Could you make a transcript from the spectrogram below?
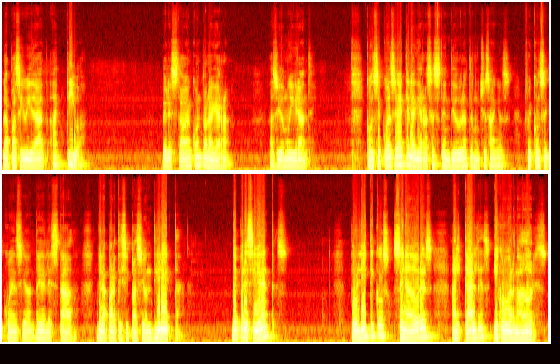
La pasividad activa del Estado en cuanto a la guerra ha sido muy grande. Consecuencia de que la guerra se extendió durante muchos años fue consecuencia del Estado, de la participación directa de presidentes, políticos, senadores, alcaldes y gobernadores.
